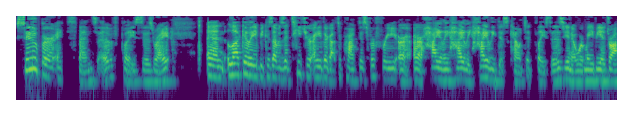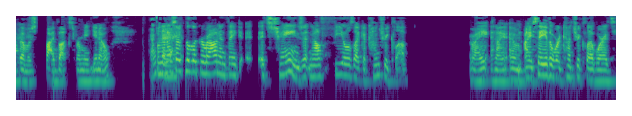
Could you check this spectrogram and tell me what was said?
super expensive places, right? And luckily, because I was a teacher, I either got to practice for free or, or highly, highly, highly discounted places, you know, where maybe a drop in was five bucks for me, you know. And then I Okay. started to look around and think it's changed. It now feels like a country club, right? And I, um, I say the word country club where it's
